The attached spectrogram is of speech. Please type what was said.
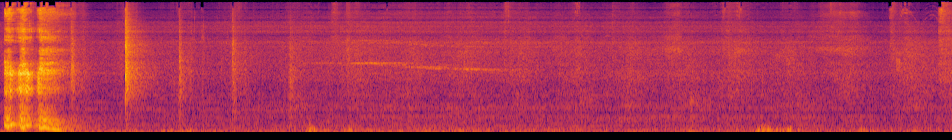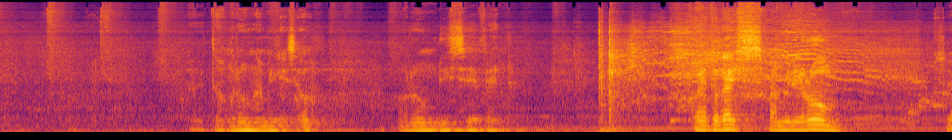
Ito ang room namin guys, oh. Room D7. Kung ito guys, family room. So,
